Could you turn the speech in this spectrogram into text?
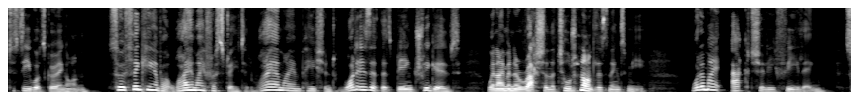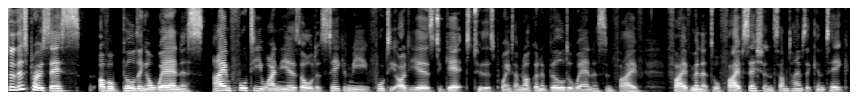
to see what's going on. So thinking about why am I frustrated? Why am I impatient? What is it that's being triggered when I'm in a rush and the children aren't listening to me? What am I actually feeling? So, this process of building awareness, I'm 41 years old. It's taken me 40 odd years to get to this point. I'm not going to build awareness in five, five minutes or five sessions. Sometimes it can take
